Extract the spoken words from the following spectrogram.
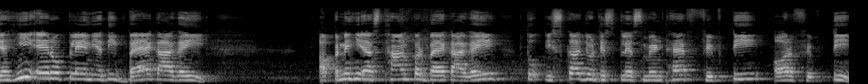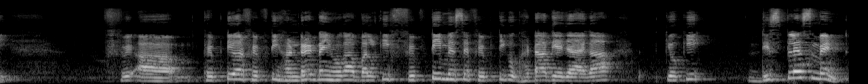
यही एरोप्लेन यदि बैक आ गई अपने ही स्थान पर बैक आ गई तो इसका जो डिस्प्लेसमेंट है 50 और 50 फिफ्टी और फिफ्टी हंड्रेड नहीं होगा, बल्कि फिफ्टी में से फिफ्टी को घटा दिया जाएगा, क्योंकि displacement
